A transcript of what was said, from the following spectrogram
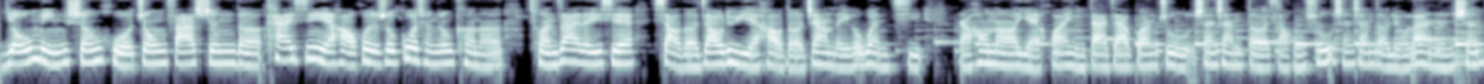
游民生活中发生的开心也好，或者说过程中可能存在的一些小的焦虑也好的这样的一个问题。然后呢，也欢迎大家关注珊珊的小红书“珊珊的流浪人生”。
